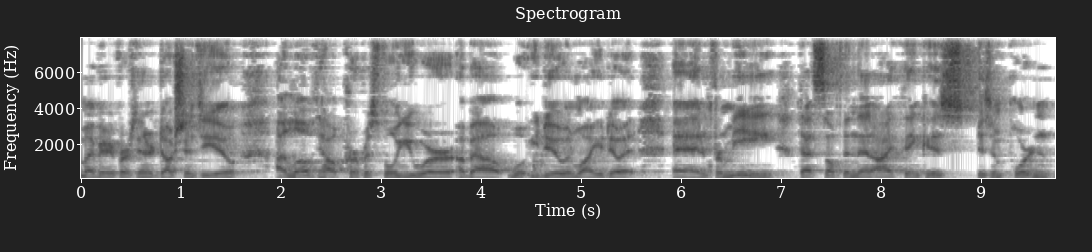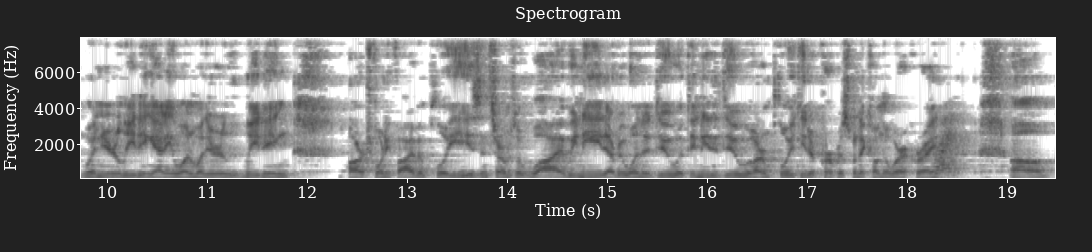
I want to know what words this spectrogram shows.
my very first introduction to you, I loved how purposeful you were about what you do and why you do it. And for me, that's something that I think is is important when you're leading anyone, whether you're leading our 25 employees in terms of why we need everyone to do what they need to do. Our employees need a purpose when they come to work, right um,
